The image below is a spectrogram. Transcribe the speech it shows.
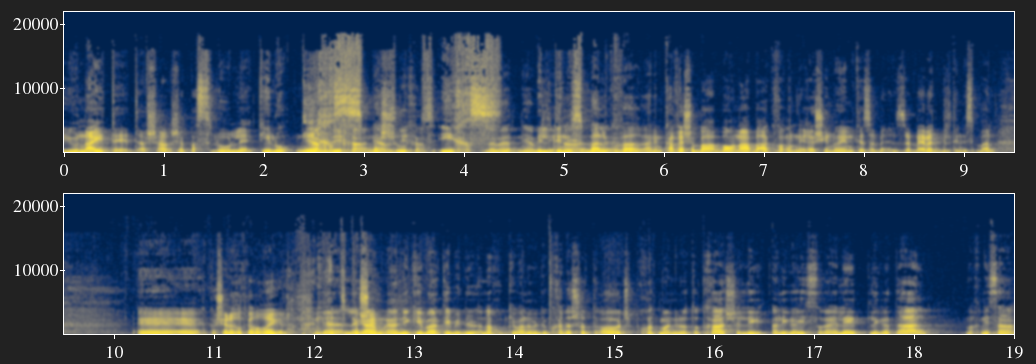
ליונייטד, השער שפסלו ל... כאילו איכס, בדיחה, פשוט. איכס. באמת, נהיה בלתי בדיחה, נסבל זה- כבר, אני מקווה שבעונה הבאה כבר נראה שינויים, כי זה, זה באמת בלתי נסבל. אה, קשה לראות כדורגל. כן. לגמרי, אני קיבלתי בדיוק, אנחנו קיבלנו בדיוק חדשות רעות שפחות מעניינות אותך, שהליגה הישראלית, ליגת העל, מכניסה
